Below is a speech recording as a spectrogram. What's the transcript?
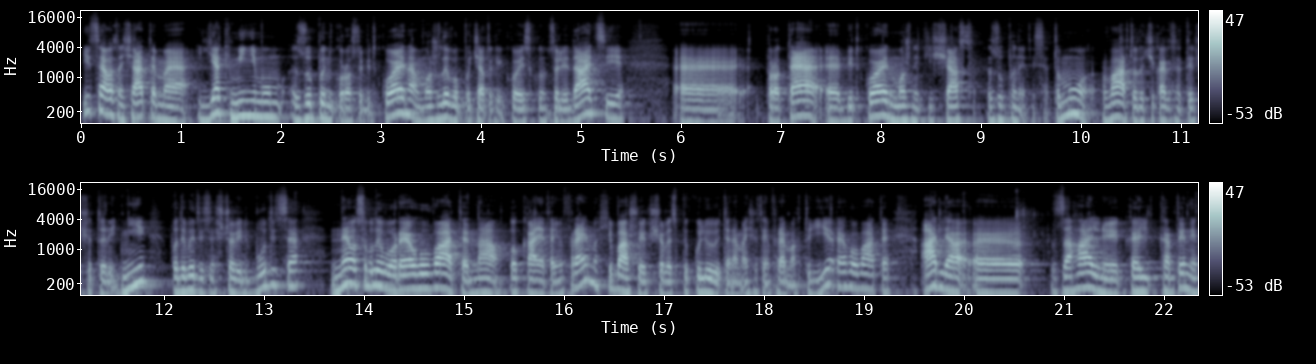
І це означатиме як мінімум зупинку росту біткоїна, можливо, початок якоїсь консолідації. Е, Проте е, біткоін може якийсь час зупинитися. Тому варто дочекатися тих 4 дні, подивитися, що відбудеться, не особливо реагувати на локальні таймфрейми, хіба що якщо ви спекулюєте на менших таймфреймах, тоді реагувати. А для е, загальної картини,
